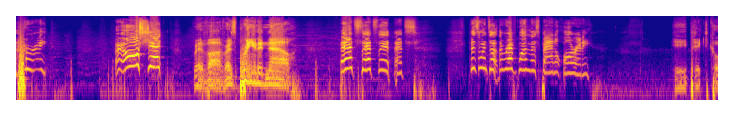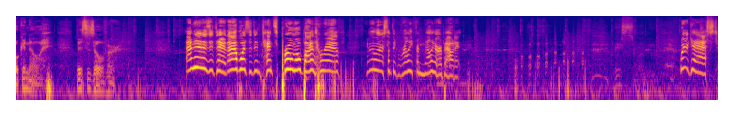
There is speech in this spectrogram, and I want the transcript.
All right. All right. Oh shit! Rev's bringing it now. That's that's it. That's this one's uh, the Rev won this battle already. He picked Kokonoe. This is over. I mean, is it that that was an intense promo by the Rev, even though there's something really familiar about it. We're gassed.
